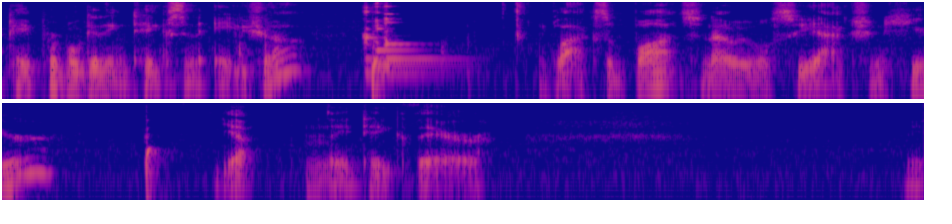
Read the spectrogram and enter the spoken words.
Okay, purple getting takes in Asia. Black's a bot, so now we will see action here. Yep, and they take there. They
